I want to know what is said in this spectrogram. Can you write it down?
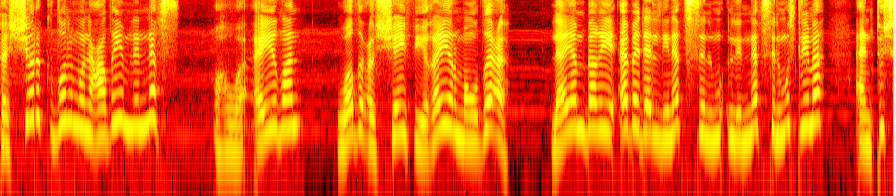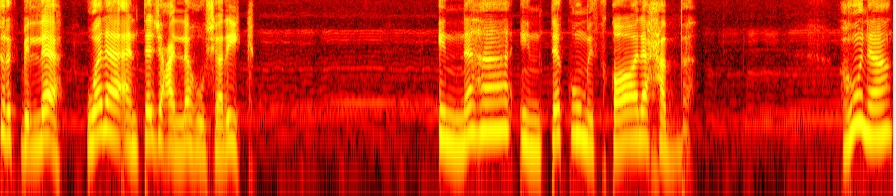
فالشرك ظلم عظيم للنفس وهو أيضا وضع الشيء في غير موضعه. لا ينبغي ابدا لنفس للنفس المسلمة أن تشرك بالله ولا أن تجعل له شريك. إنها إن تك مثقال حبة. هنا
